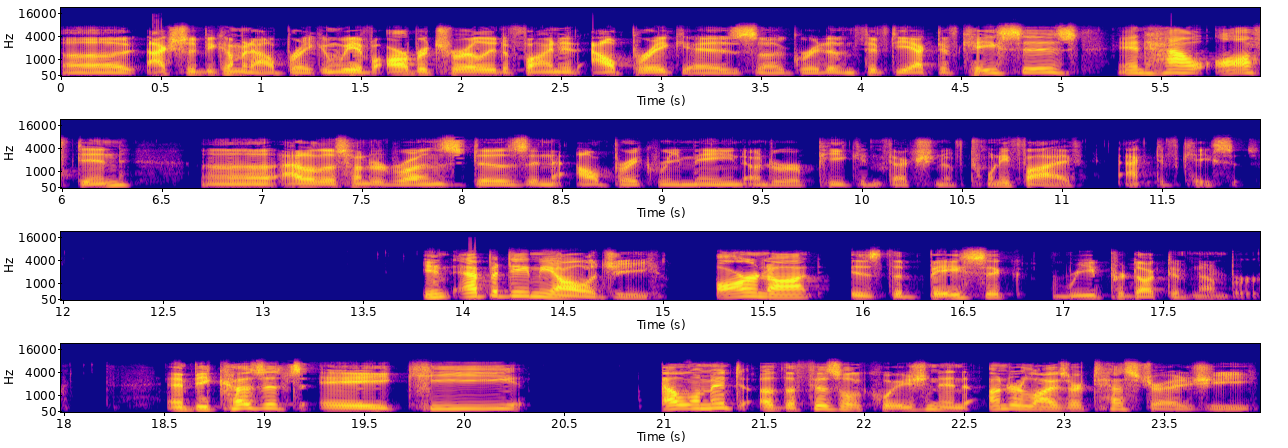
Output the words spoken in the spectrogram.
uh, actually become an outbreak? And we have arbitrarily defined an outbreak as uh, greater than 50 active cases. And how often uh, out of those 100 runs does an outbreak remain under a peak infection of 25 active cases? In epidemiology r naught is the basic reproductive number and because it's a key element of the Fizzle equation and underlies our test strategy,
